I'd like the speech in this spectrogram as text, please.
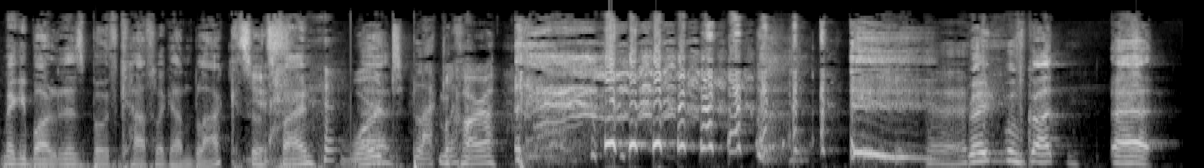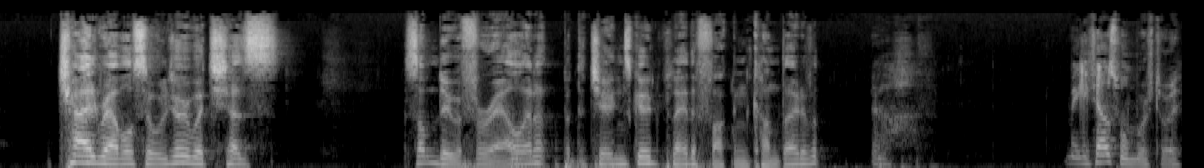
Mickey Bartlett is both Catholic and black, so it's fine. Word, Black lip. Macara. Uh, right, we've got uh, Child Rebel Soldier, which has something to do with Pharrell in it, but the tune's good. Play the fucking cunt out of it. Mickey, tell us one more story.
